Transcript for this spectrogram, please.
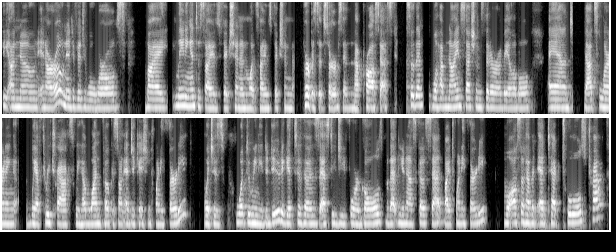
the unknown in our own individual worlds by leaning into science fiction and what science fiction purpose it serves in that process. So then we'll have nine sessions that are available and that's learning. We have three tracks. We have one focused on education 2030, which is what do we need to do to get to those SDG 4 goals that UNESCO set by 2030. We'll also have an EdTech tools track.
